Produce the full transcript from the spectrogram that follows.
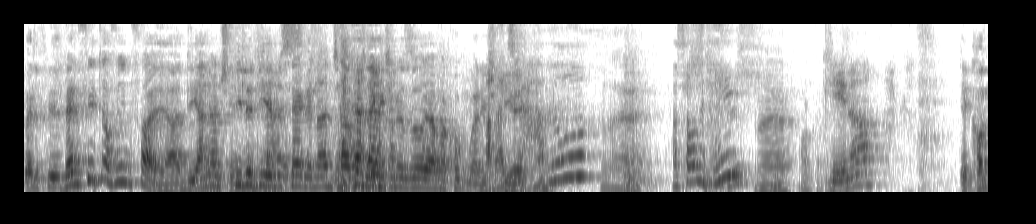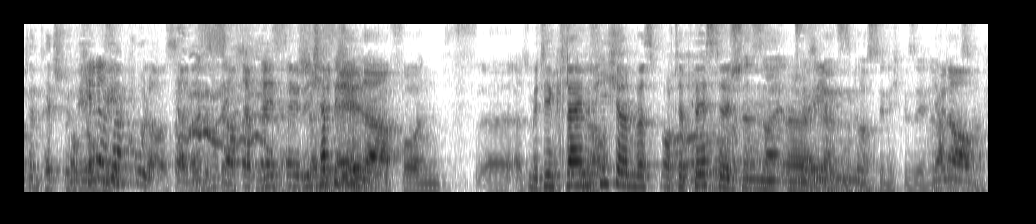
Battlefield? Battlefield auf jeden Fall, ja. Die anderen Battlefield Spiele, die ihr nice. bisher genannt habt, denke ich mir so, ja, mal gucken, was ich Aber spiele. Diablo? Hast du auch nicht gespielt? Keiner? Der Content-Patch für Okay, das WoW? sah cool aus. Ja, das ist auf der Playstation. Ich hab mich- Zelda von. Äh, also Mit den kleinen genau. Viechern, was auf der Playstation. Das sah äh, Trailer gut aus, den ich gesehen habe. Ja, genau.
